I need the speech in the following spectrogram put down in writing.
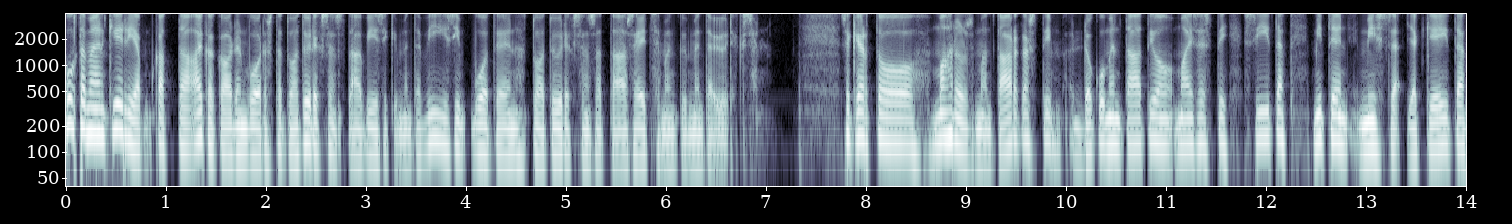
Huhtamäen kirja kattaa aikakauden vuodesta 1955 vuoteen 1979. Se kertoo mahdollisimman tarkasti, dokumentaatiomaisesti siitä, miten, missä ja keitä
